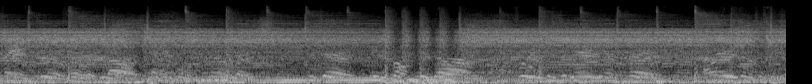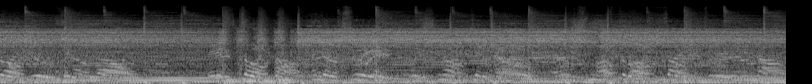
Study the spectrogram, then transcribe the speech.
fake good for the lost and for fearless. Today, we from the dawn, free to the alien faith. Our angels are strong, rules in the law. It's torn off in the street, which not to know. And it's not the law, starting to renown.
